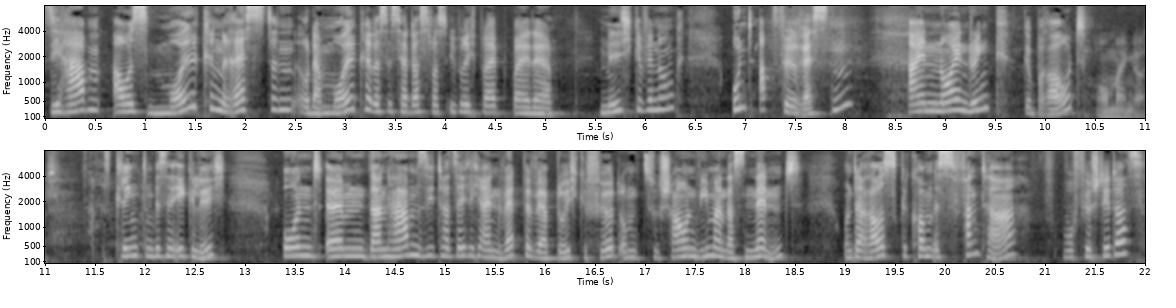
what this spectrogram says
Sie haben aus Molkenresten oder Molke, das ist ja das, was übrig bleibt bei der Milchgewinnung, und Apfelresten einen neuen Drink gebraut. Oh mein Gott. Das klingt ein bisschen ekelig. Und ähm, dann haben sie tatsächlich einen Wettbewerb durchgeführt, um zu schauen, wie man das nennt. Und daraus gekommen ist Fanta. Wofür steht das?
